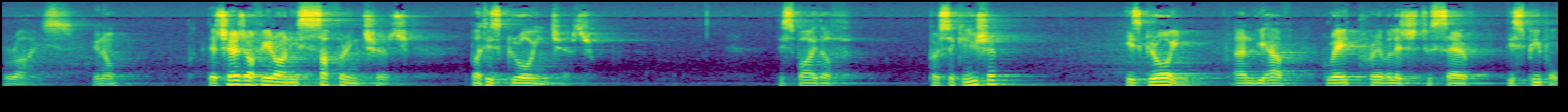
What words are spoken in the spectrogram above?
rise. You know? The church of Iran is suffering church, but is growing church. Despite of persecution, is growing, and we have great privilege to serve these people.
